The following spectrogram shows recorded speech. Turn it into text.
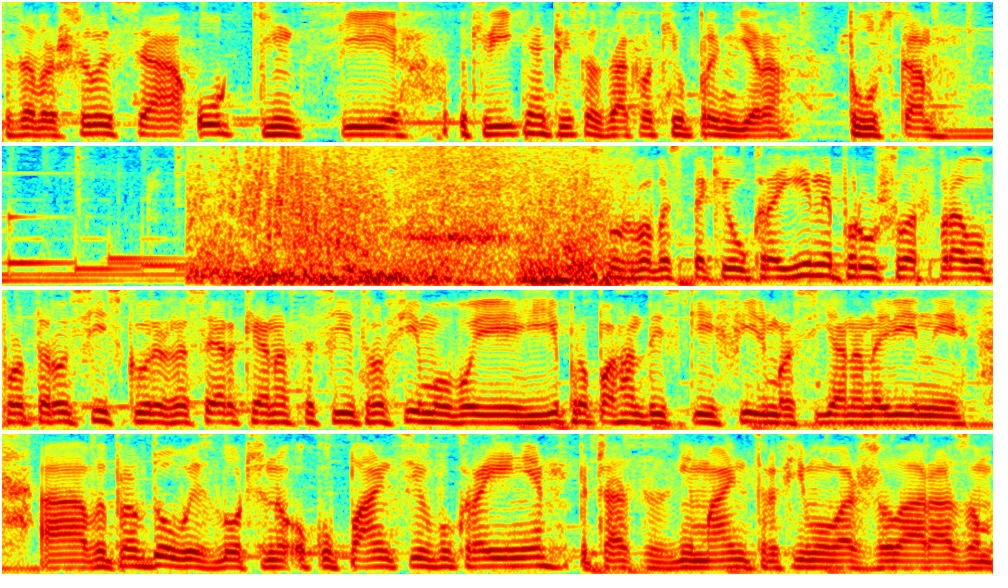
завершилися у кінці квітня після закликів прем'єра Туска. Служба безпеки України порушила справу проти російської режисерки Анастасії Трофімової. Її пропагандистський фільм Росіяни на війні виправдовує злочини окупантів в Україні. Під час знімань Трофімова жила разом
